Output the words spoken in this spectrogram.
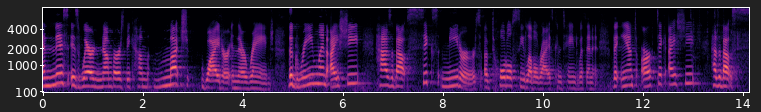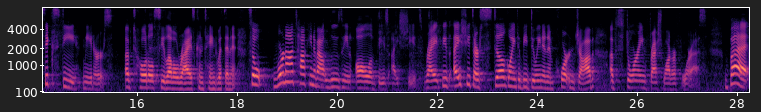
And this is where numbers become much wider in their range. The Greenland ice sheet has about six meters of total sea level rise contained within it. The Antarctic ice sheet has about 60 meters of total sea level rise contained within it. So we're not talking about losing all of these ice sheets, right? These ice sheets are still going to be doing an important job of storing fresh water for us. But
